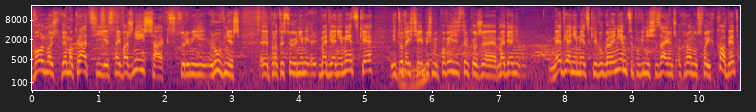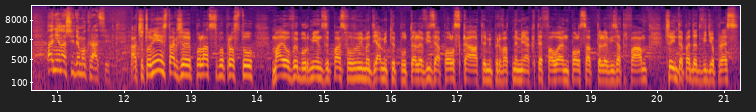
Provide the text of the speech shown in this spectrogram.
wolność demokracji jest najważniejsza, z którymi również e, protestują niemie- media niemieckie. I tutaj chcielibyśmy powiedzieć tylko, że media, media niemieckie, w ogóle Niemcy powinni się zająć ochroną swoich kobiet, a nie naszej demokracji. A czy to nie jest tak, że Polacy po prostu mają wybór między państwowymi mediami typu Telewizja Polska, a tymi prywatnymi jak TVN, Polsat, Telewizja Trwam, czy Independent Video Press?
